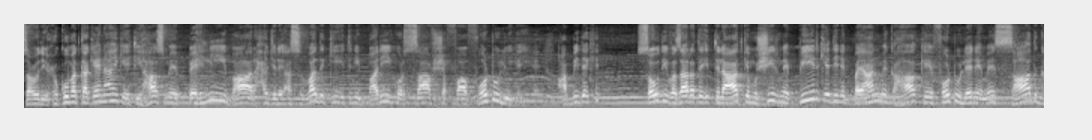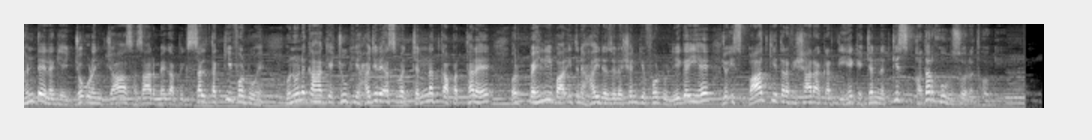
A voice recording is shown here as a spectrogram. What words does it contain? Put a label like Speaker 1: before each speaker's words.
Speaker 1: Saudi हुकूमत का कहना है कि इतिहास में पहली बार हजर असवद की इतनी बारीक और साफ़ शफाफ फ़ोटो ली गई है। आप भी देखें। सऊदी वजारत इतलात के मुशीर ने पीर के दिन एक बयान में कहा कि फ़ोटो लेने में सात घंटे लगे, जो उनचास हज़ार मेगा पिक्सल तक की फ़ोटो है। उन्होंने कहा कि चूँकि हजर असवद जन्नत का पत्थर है और पहली बार इतने हाई रेजोल्यूशन की फ़ोटो ली गई है, जो इस बात की तरफ़ इशारा करती है कि जन्नत किस कदर खूबसूरत होगी।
